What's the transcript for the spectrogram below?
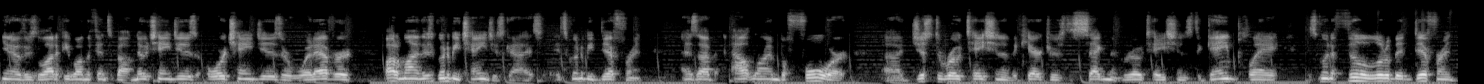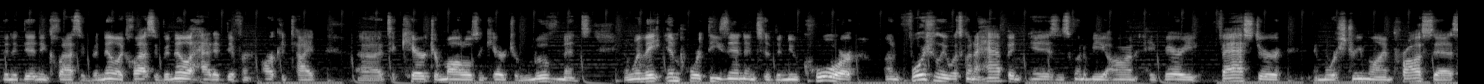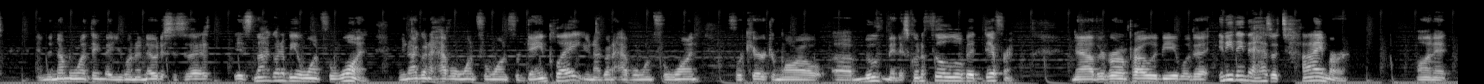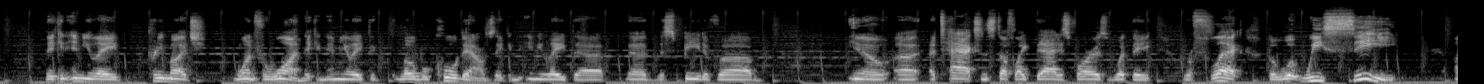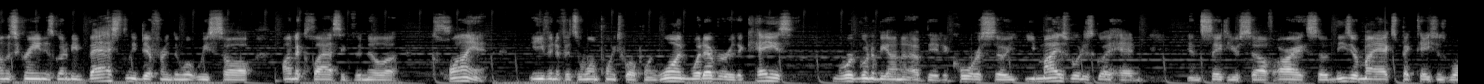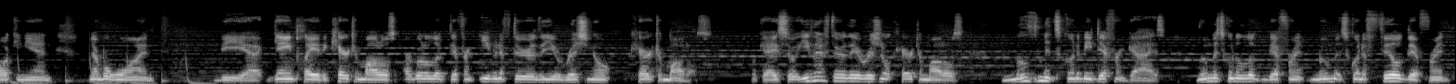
you know, there's a lot of people on the fence about no changes or changes or whatever. Bottom line, there's going to be changes, guys. It's going to be different. As I've outlined before, uh, just the rotation of the characters, the segment rotations, the gameplay is going to feel a little bit different than it did in Classic Vanilla. Classic Vanilla had a different archetype uh, to character models and character movements. And when they import these in into the new core, unfortunately what's going to happen is it's going to be on a very faster and more streamlined process. And the number one thing that you're going to notice is that it's not going to be a one for one. You're not going to have a one for one for gameplay. You're not going to have a one for one for character model uh, movement. It's going to feel a little bit different. Now they're going to probably be able to anything that has a timer on it, they can emulate pretty much one for one. They can emulate the global cooldowns. They can emulate the, the, the speed of uh, you know uh, attacks and stuff like that as far as what they reflect. But what we see on the screen is going to be vastly different than what we saw on the classic vanilla client. Even if it's a 1.12.1, whatever the case, we're going to be on an updated course. So you might as well just go ahead and say to yourself, all right, so these are my expectations walking in. Number one, the uh, gameplay, the character models are going to look different even if they're the original character models. Okay, so even if they're the original character models, movement's going to be different, guys. Movement's going to look different. Movement's going to feel different.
